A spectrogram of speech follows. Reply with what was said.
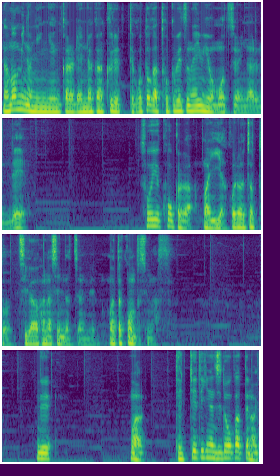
生身の人間から連絡が来るってことが特別な意味を持つようになるんでそういう効果がまあいいや。これはちょっと違う話になっちゃうんでまた今度します。でまあ徹底的な自動化っていうのは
